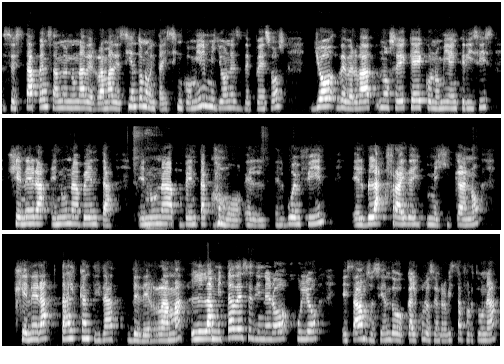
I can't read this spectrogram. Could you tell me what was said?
se está pensando en una derrama de 195 mil millones de pesos. Yo de verdad no sé qué economía en crisis genera en una venta, en una venta como el, Buen Fin, el Black Friday mexicano, genera tal cantidad de derrama. La mitad de ese dinero, Julio, estábamos haciendo cálculos en Revista Fortuna,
